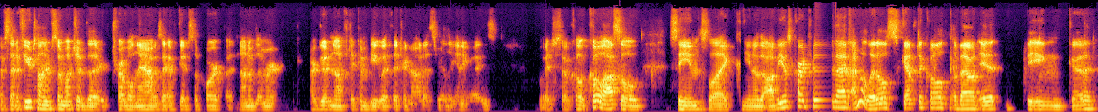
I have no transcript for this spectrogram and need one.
I've said a few times, so much of the trouble now is they have good support, but none of them are, are good enough to compete with the Eternatus, really, anyways. Which, so Col- Coalossal seems like, you know, the obvious card for that. I'm a little skeptical about it being good.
